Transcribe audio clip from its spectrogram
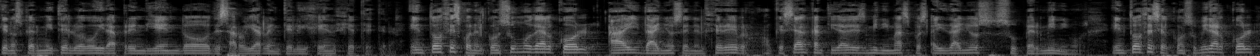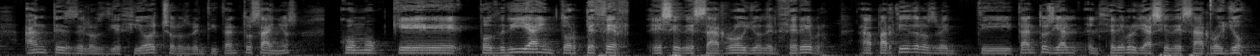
que nos permite luego ir aprendiendo, desarrollar la inteligencia, etc. Entonces, con el consumo de alcohol hay daños en el cerebro, aunque sean cantidades mínimas, pues hay daños super mínimos. Entonces, el consumir alcohol antes de los 18, los veintitantos años, como que podría entorpecer ese desarrollo del cerebro. A partir de los veintitantos ya el cerebro ya se desarrolló.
